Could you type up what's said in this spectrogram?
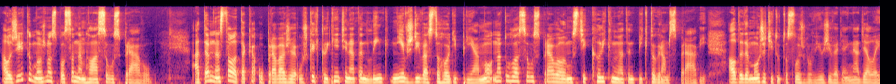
ale že je tu možnosť poslať nám hlasovú správu. A tam nastala taká úprava, že už keď kliknete na ten link, nie vždy vás to hodí priamo na tú hlasovú správu, ale musíte kliknúť na ten piktogram správy. Ale teda môžete túto službu využívať aj naďalej.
